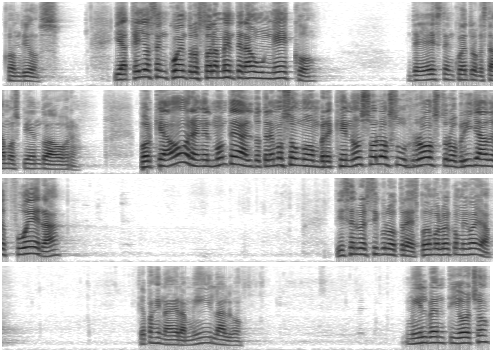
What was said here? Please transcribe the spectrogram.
con Dios. Y aquellos encuentros solamente eran un eco de este encuentro que estamos viendo ahora. Porque ahora en el Monte Alto tenemos a un hombre que no solo su rostro brilla de fuera, dice el versículo 3, ¿pueden volver conmigo allá? ¿Qué página era? Mil algo. Mil veintiocho.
